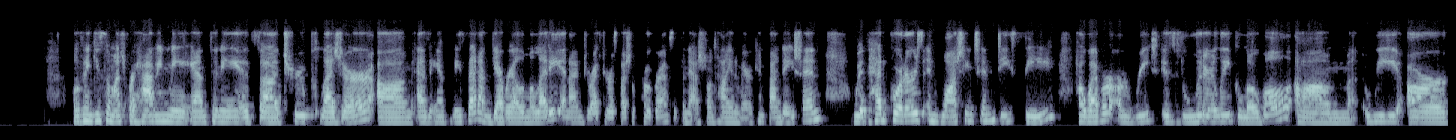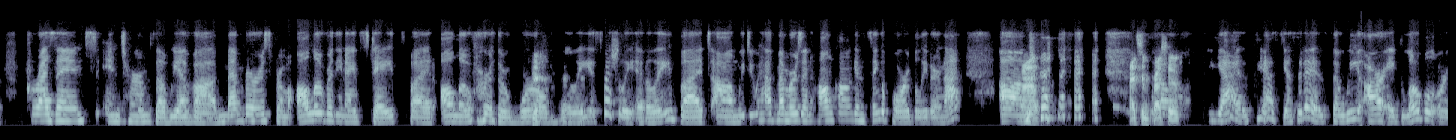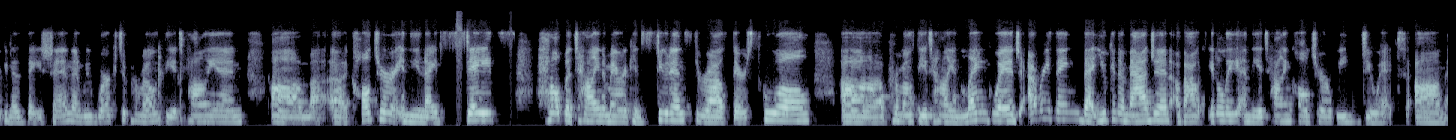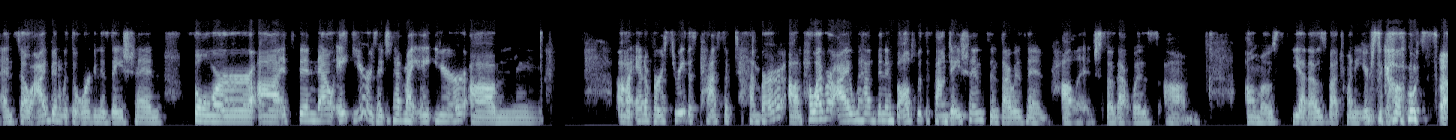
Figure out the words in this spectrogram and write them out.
Well, thank you so much for having me, Anthony. It's a true pleasure. Um, as Anthony said, I'm Gabriella Maletti, and I'm Director of Special Programs at the National Italian American Foundation with headquarters in Washington, D.C. However, our reach is literally global. Um, we are present in terms of we have uh, members from all over the United States, but all over the world, really, especially Italy. But um, we do have members in Hong Kong and Singapore, believe it or not. Um, wow. That's impressive. So, Yes, yes, yes, it is. So we are a global organization and we work to promote the Italian um, uh, culture in the United States, help Italian American students throughout their school, uh, promote the Italian language, everything that you can imagine about Italy and the Italian culture, we do it. Um, and so I've been with the organization for, uh, it's been now eight years. I just had my eight year um, uh, anniversary this past September. Um, however, I have been involved with the foundation since I was in college. So that was um, almost yeah that was about 20 years ago so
